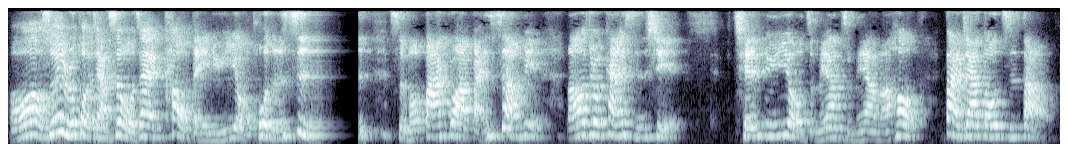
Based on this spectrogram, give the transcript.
哦，所以如果假设我在靠北女友或者是什么八卦版上面，然后就开始写。前女友怎么样怎么样，然后大家都知道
